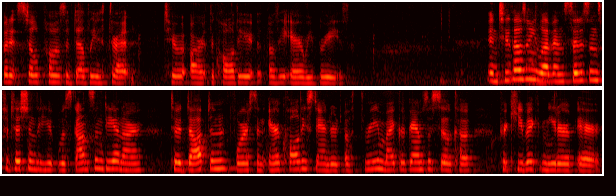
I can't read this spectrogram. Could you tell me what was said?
but it still poses a deadly threat to our, the quality of the air we breathe. In 2011, citizens petitioned the Wisconsin DNR to adopt and enforce an air quality standard of 3 micrograms of silica per cubic meter of air,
